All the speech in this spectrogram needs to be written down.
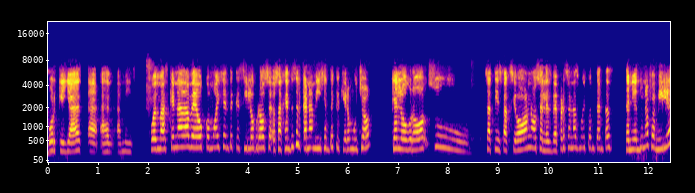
porque ya a, a, a, mí, pues más que nada veo cómo hay gente que sí logró, o sea, gente cercana a mí, gente que quiero mucho, que logró su satisfacción o se les ve personas muy contentas teniendo una familia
